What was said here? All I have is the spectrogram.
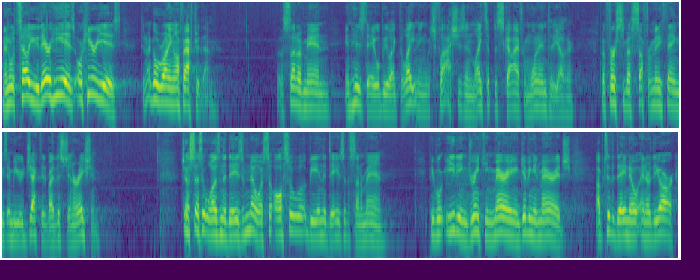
Men will tell you, There he is, or here he is. Do not go running off after them. For the Son of Man in his day will be like the lightning which flashes and lights up the sky from one end to the other. But first he must suffer many things and be rejected by this generation. Just as it was in the days of Noah, so also will it be in the days of the Son of Man. People were eating, drinking, marrying, and giving in marriage up to the day Noah entered the ark.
